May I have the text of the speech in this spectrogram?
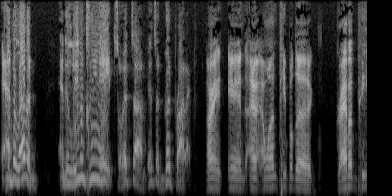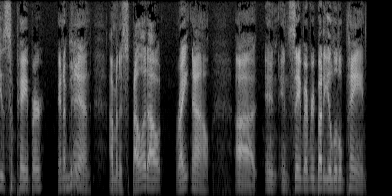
and 11, and it'll even clean 8. So it's um it's a good product. All right, and I, I want people to grab a piece of paper and a Indeed. pen. I'm going to spell it out right now uh, and, and save everybody a little pain.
